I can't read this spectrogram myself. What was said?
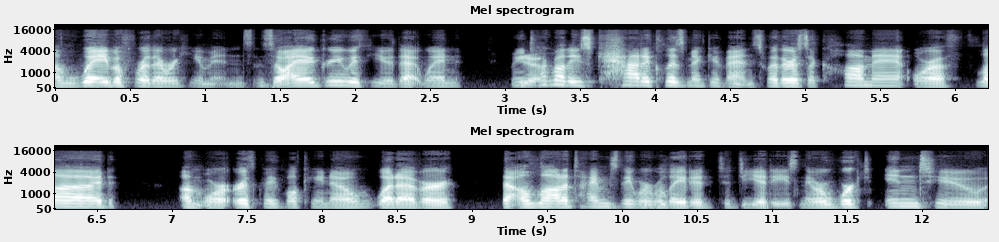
um, way before there were humans. And so I agree with you that when when you Yeah. talk about these cataclysmic events, whether it's a comet or a flood, um, or earthquake, volcano, whatever, that a lot of times they were Mhm. related to deities and they were worked into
